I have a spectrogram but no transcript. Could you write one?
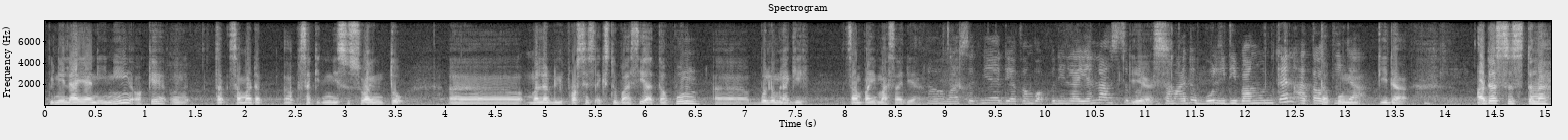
penilaian ini okey uh, sama ada uh, pesakit ini sesuai untuk uh, melalui proses ekstubasi ataupun uh, belum lagi sampai masa dia. Oh, maksudnya dia akan buat penilaian lah sebelum Yes. sama ada boleh dibangunkan atau ataupun tidak. tidak. Ada sesetengah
